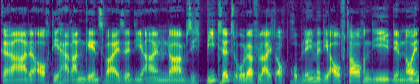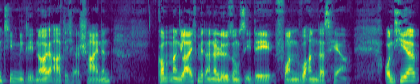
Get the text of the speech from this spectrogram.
gerade auch die Herangehensweise, die einem da sich bietet oder vielleicht auch Probleme, die auftauchen, die dem neuen Teammitglied neuartig erscheinen, kommt man gleich mit einer Lösungsidee von woanders her. Und hier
